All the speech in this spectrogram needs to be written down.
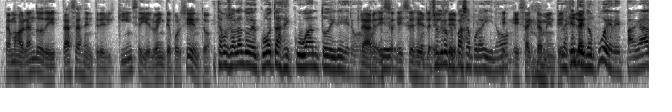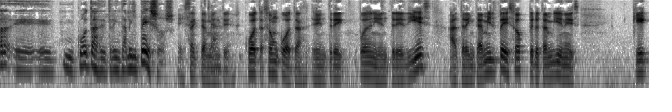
estamos hablando de tasas de entre el 15 y el 20%. Estamos hablando de cuotas de cuánto dinero. Claro, eso, es el Yo creo que pasa por ahí, ¿no? E, exactamente. La gente no puede pagar eh, eh, cuotas de 30 mil pesos. Exactamente. Cuotas, son cuotas, entre pueden ir entre 10 a 30 mil pesos, pero también es qué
